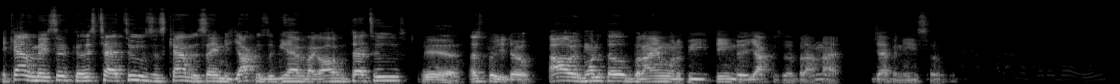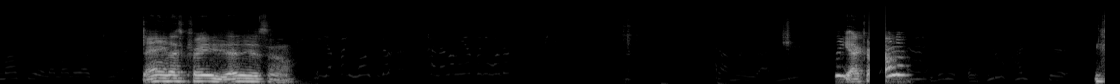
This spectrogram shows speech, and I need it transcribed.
It kind of makes sense because his tattoos is kind of the same as Yakuza be having like all tattoos. Yeah. That's pretty dope. I always wanted those, but I didn't want to be deemed a Yakuza, but I'm not Japanese, so. Dang, that's crazy. That is him. Yeah, Corona.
